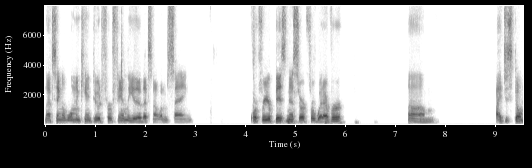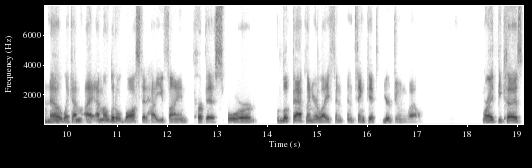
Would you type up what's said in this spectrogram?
not saying a woman can't do it for a family either. That's not what I'm saying. Or for your business or for whatever. Um, I just don't know. Like I'm, I, i am a little lost at how you find purpose or look back on your life and, and think it you're doing well. Right? Because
